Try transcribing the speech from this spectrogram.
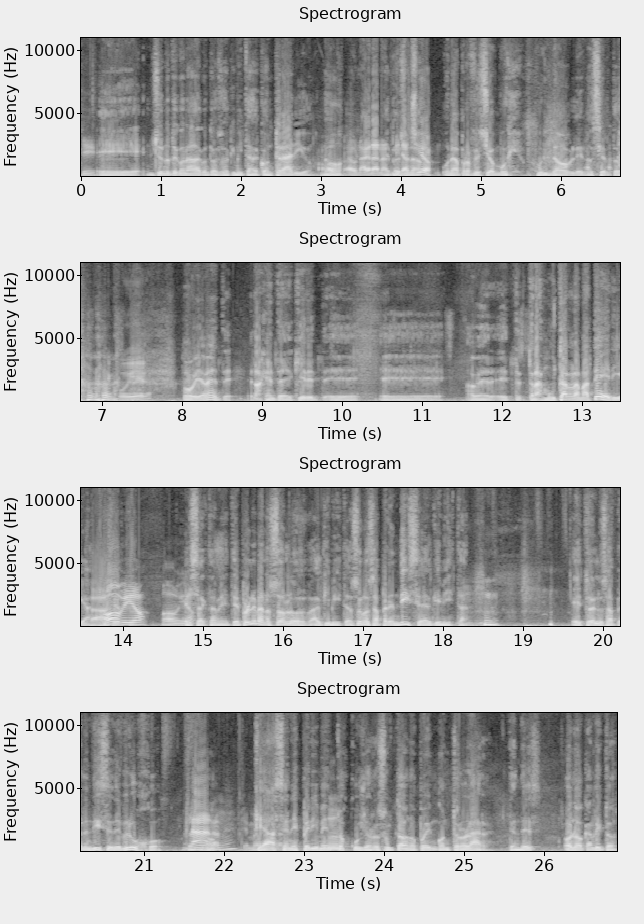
Sí. Eh, yo no tengo nada contra los alquimistas, al contrario, ¿no? Una gran admiración. Una, una profesión muy, muy noble, ¿no es cierto? Quien pudiera. Obviamente, la gente quiere, eh, eh, a ver, eh, tr- transmutar la materia. Claro. ¿no es Obvio, cierto? obvio. Exactamente. El problema no son los alquimistas, son los aprendices de alquimistas. Esto es los aprendices de brujo, Claro. que hacen experimentos cuyos resultados no pueden controlar, ¿entendés? ¿O no, Carlitos?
